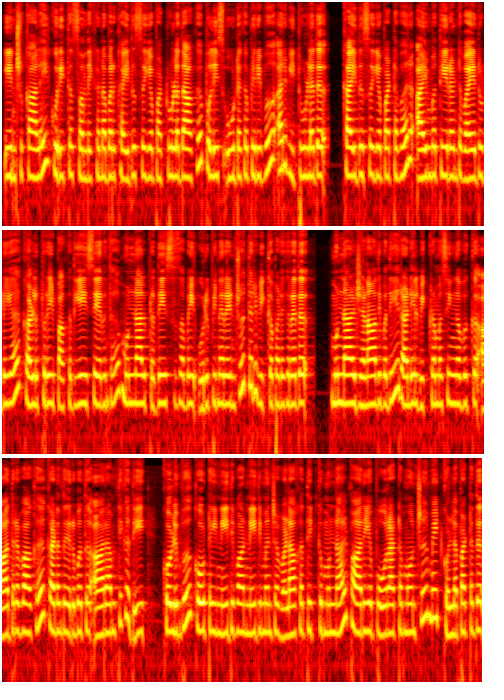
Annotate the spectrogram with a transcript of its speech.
இன்று காலை குறித்த சந்தேக நபர் கைது செய்யப்பட்டுள்ளதாக போலீஸ் ஊடகப் பிரிவு அறிவித்துள்ளது. கைது செய்யப்பட்டவர் ஐம்பத்தி இரண்டு வயதுடைய களுத்துறை பகுதியைச் சேர்ந்த முன்னாள் பிரதேச சபை உறுப்பினர் என்று தெரிவிக்கப்படுகிறது. முன்னாள் ஜனாதிபதி ரணில் விக்ரமசிங்கவுக்கு ஆதரவாக கடந்த இருபத்தி ஆறாம் திகதி கொழும்பு கோட்டை நீதிவான் நீதிமன்ற வளாகத்திற்கு முன்னால் பாரிய போராட்டம் ஒன்று மேற்கொள்ளப்பட்டது.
